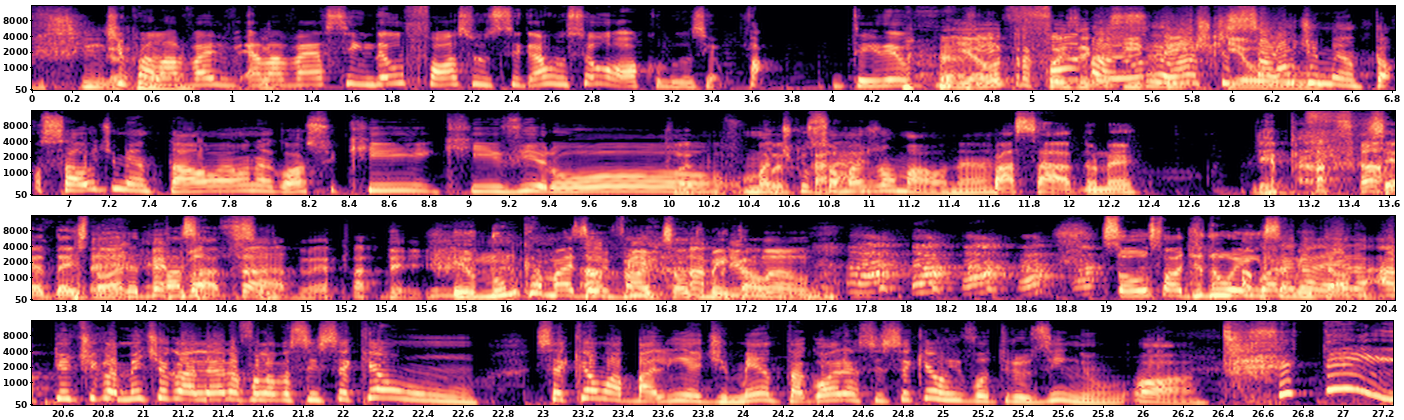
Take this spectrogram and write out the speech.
Sim, Tipo, ela vai, ela vai acender o fósforo do cigarro no seu óculos, assim, ó, pá, entendeu? E a outra coisa que eu, tem eu acho que, que eu- saúde mental, saúde mental é um negócio que, que virou Foi foi uma discussão mais normal, né? Passado, né? É passado. Você é da história do É passado. sim. passado, é passado. Eu nunca mais ouvi falar de saúde mental. mão. Só ouço falar de doença Agora, mental. galera, ah, porque antigamente a galera falava assim: você quer um. Você quer uma balinha de menta? Agora é assim, você quer um rivotrilzinho? Ó.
